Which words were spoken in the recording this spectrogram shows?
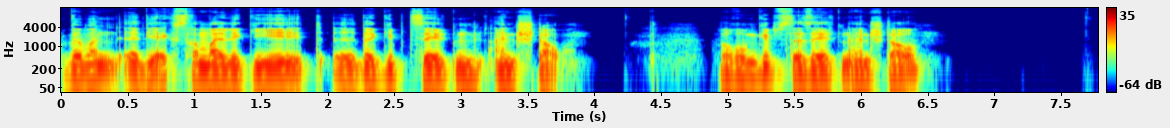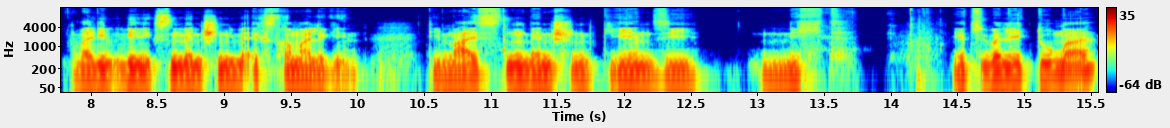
Wenn man äh, die Extrameile geht, äh, da gibt es selten einen Stau. Warum gibt es da selten einen Stau? Weil die wenigsten Menschen die Extrameile gehen. Die meisten Menschen gehen sie nicht. Jetzt überleg du mal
